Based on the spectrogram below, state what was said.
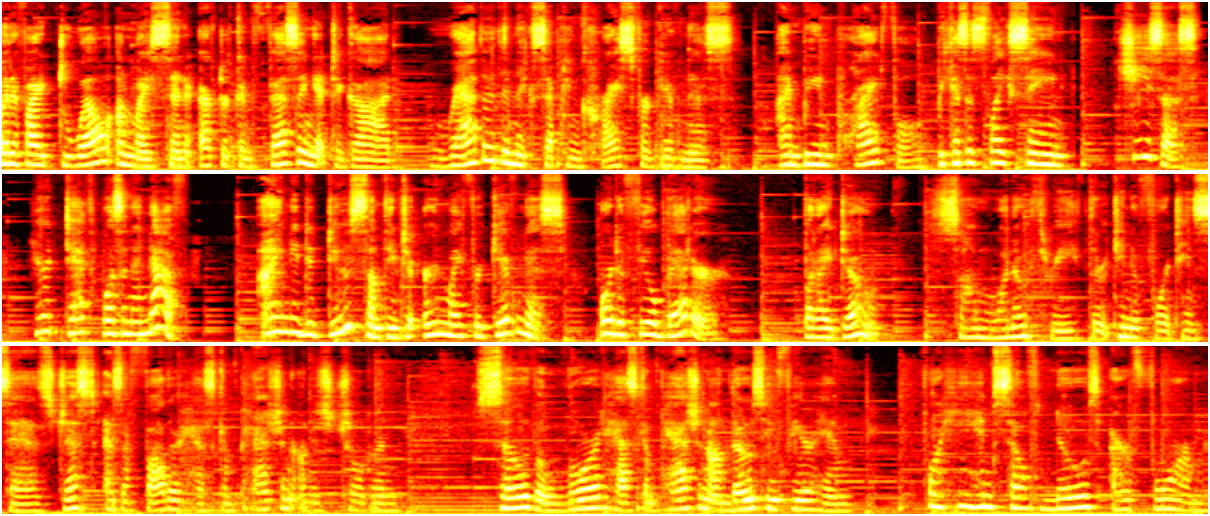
But if I dwell on my sin after confessing it to God, rather than accepting Christ's forgiveness, I'm being prideful because it's like saying, Jesus, your death wasn't enough. I need to do something to earn my forgiveness or to feel better. But I don't. Psalm 103, 13 to 14 says, Just as a father has compassion on his children, so the Lord has compassion on those who fear him. For he himself knows our form.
